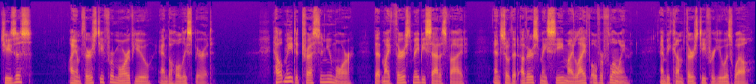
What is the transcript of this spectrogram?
Jesus, I am thirsty for more of you and the Holy Spirit. Help me to trust in you more that my thirst may be satisfied, and so that others may see my life overflowing and become thirsty for you as well.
